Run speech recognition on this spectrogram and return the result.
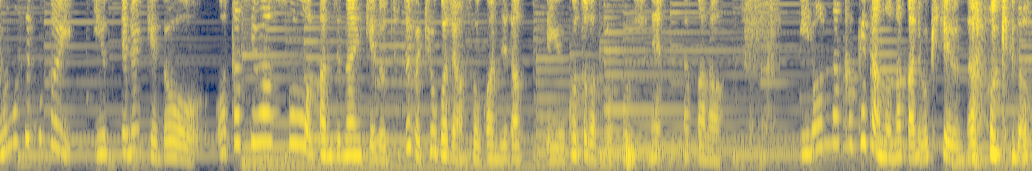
うん。同じこと言ってるけど私はそうは感じないけど例えば京子ちゃんはそう感じたっていうことだと思うしねだからいろんな掛け算の中で起きてるんだろうけど。うん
